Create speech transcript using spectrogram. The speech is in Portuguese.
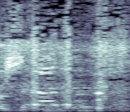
no sense.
